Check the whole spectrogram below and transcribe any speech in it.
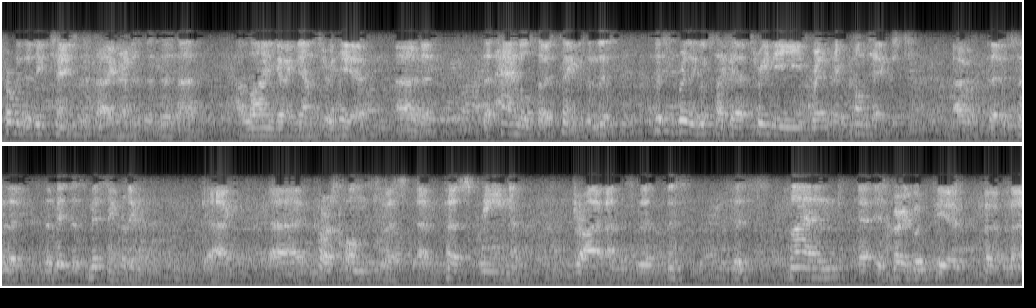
probably the big change to this diagram is that there's a, a line going down through here uh, that, that handles those things. And this, this really looks like a 3D rendering context. The, so the, the bit that's missing really uh, uh, corresponds to a, a per screen driver. So this, plan uh, is very good for for, for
